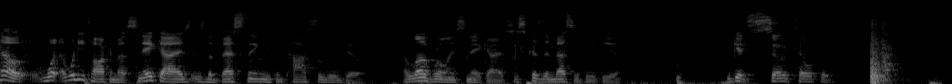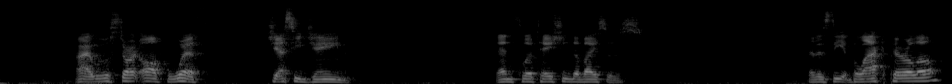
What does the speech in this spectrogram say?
No, what what are you talking about? Snake Eyes is the best thing we can possibly do. I love rolling Snake Eyes just because it messes with you. You get so tilted. All right, we will start off with Jesse Jane and flotation devices. That is the black parallel.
